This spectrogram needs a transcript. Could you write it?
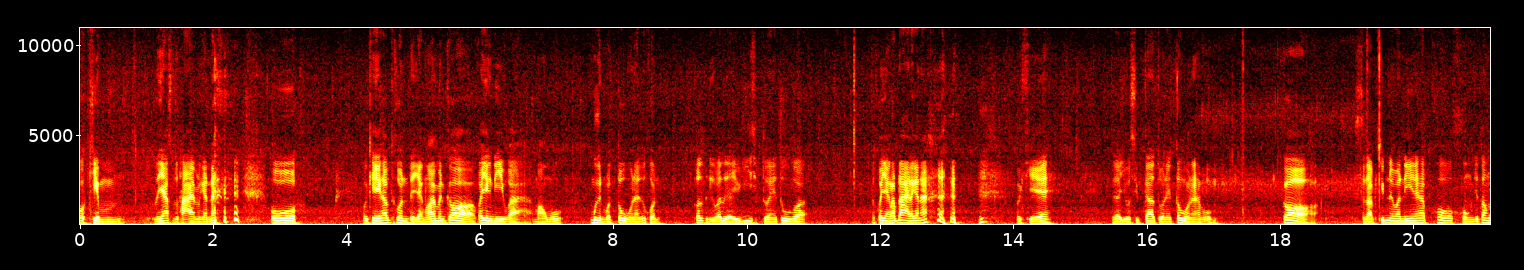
ก็เค็มระยะสุดท้ายเหมือนกันนะ โอ้โอเคครับทุกคนแต่อย่างน้อยมันก็ก็ยังดีกว่าเหมามืดหมดตู้นะทุกคนก็ถือว่าเหลืออยู่ยี่สิบตัวในตู้ก็ก็ยังรับได้แล้วกันนะ โอเค เหลืออยู่สิบเก้าตัวในตู้นะครับผม ก็สำหรับคลิปในวันนี้นะครับก็คงจะต้อง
